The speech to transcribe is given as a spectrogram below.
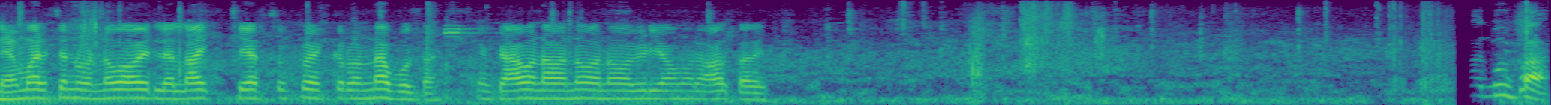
ને અમારે ચેનલ નવા હોય એટલે લાઈક શેર સબસ્ક્રાઈબ કરવાનું ના ભૂલતા. કેમ કે આવા નવા નવા નવા વીડિયો અમારા આવતા રહે. ગુફા.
